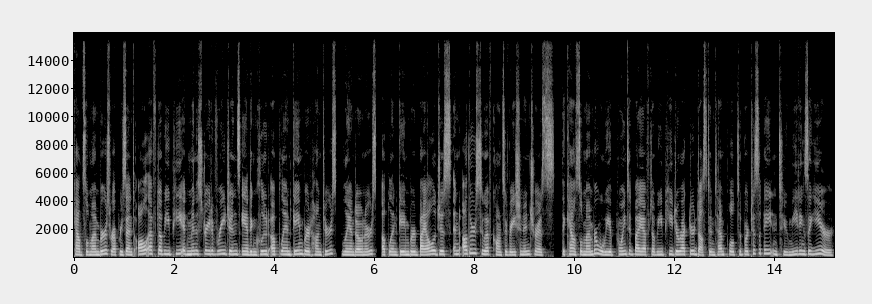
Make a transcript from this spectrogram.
Council members represent all FWP administrative regions and include upland game bird hunters, landowners, upland game bird biologists, and others who have conservation interests. The council member will be appointed by FWP Director Dustin Temple to participate in two meetings a year.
